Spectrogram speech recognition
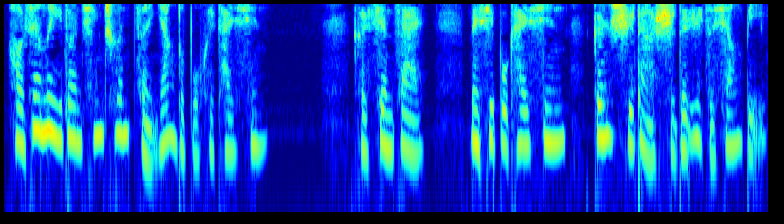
好像那一段青春怎样都不会开心。”可现在，那些不开心跟实打实的日子相比，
